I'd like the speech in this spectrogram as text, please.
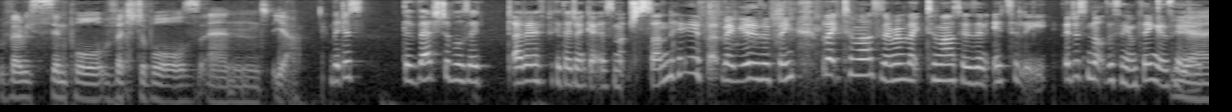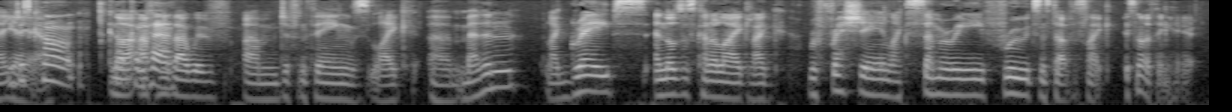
very simple vegetables and yeah. But just the vegetables, they, I don't know if because they don't get as much sun here, if that maybe is a thing. But like tomatoes, I remember like tomatoes in Italy, they're just not the same thing as here. Yeah, you yeah, just yeah. can't, can't No, compare. I've had that with um, different things like uh, melon, like grapes, and those is kind of like like refreshing, like summery fruits and stuff. It's like it's not a thing here.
